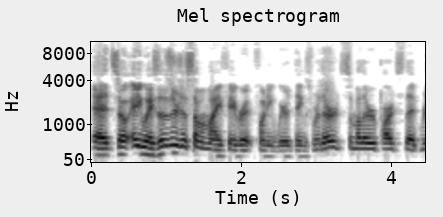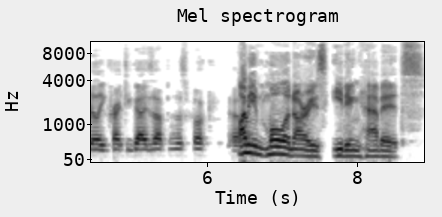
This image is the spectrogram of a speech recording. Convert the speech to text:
And so, anyways, those are just some of my favorite funny weird things. Were there some other parts that really cracked you guys up in this book? Uh, I mean, Molinari's eating habits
